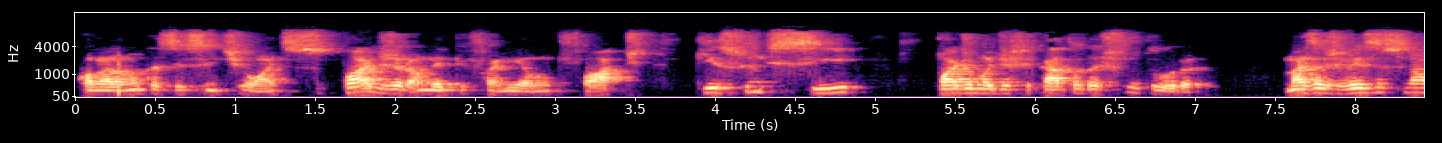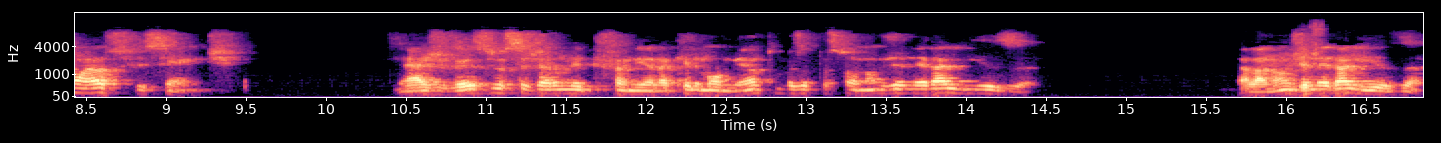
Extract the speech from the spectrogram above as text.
como ela nunca se sentiu antes. Isso pode gerar uma epifania muito forte, que isso em si pode modificar toda a estrutura. Mas às vezes isso não é o suficiente. Né? Às vezes você gera uma epifania naquele momento, mas a pessoa não generaliza. Ela não generaliza.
